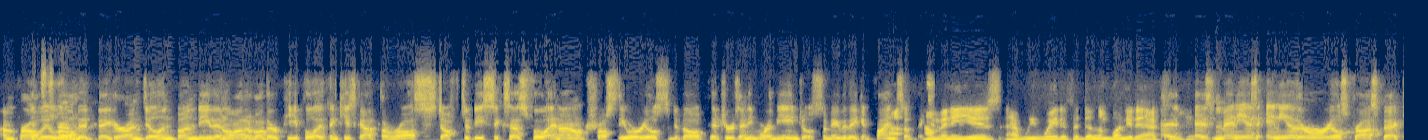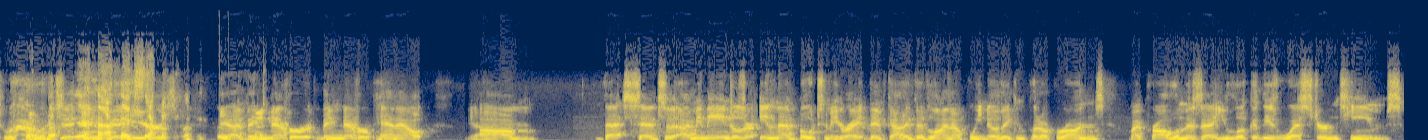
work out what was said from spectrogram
I'm probably a little bit bigger on Dylan Bundy than a lot of other people. I think he's got the raw stuff to be successful, and I don't trust the Orioles to develop pitchers any more than the Angels. So maybe they can find How- something. How many years have we waited for Dylan Bundy to actually As, as many as any other Orioles prospect, which Yeah, infinite years. Yeah, they never they never pan out. Yeah. Um, that said, so I mean, the Angels are in that boat to me, right? They've got a good lineup. We know they can put up runs. My problem is that you look at these Western teams.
